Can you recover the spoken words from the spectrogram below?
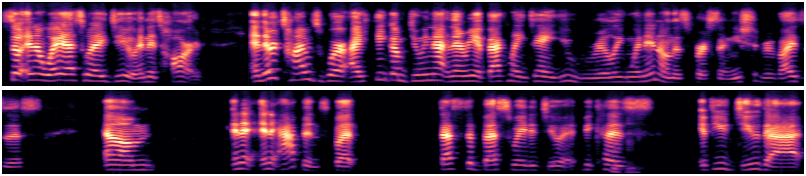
So in a way, that's what I do, and it's hard. And there are times where I think I'm doing that, and then I read back, I'm like, "Dang, you really went in on this person. You should revise this." Um, and it and it happens, but that's the best way to do it because mm-hmm. if you do that,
